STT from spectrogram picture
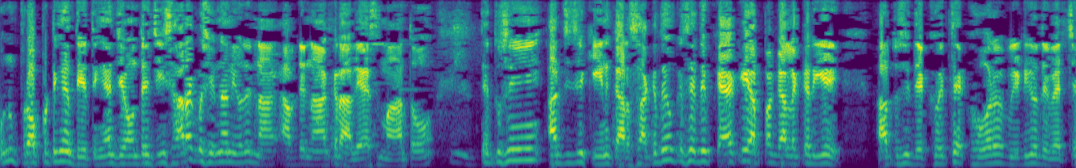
ਉਹਨੂੰ ਪ੍ਰਾਪਰਟੀਆਂ ਦੇਤੀਆਂ ਜਿਉਂਦੇ ਜੀ। ਸਾਰਾ ਕੁਝ ਇਹਨਾਂ ਨੇ ਉਹਦੇ ਨਾਂ ਆਪਦੇ ਨਾਂ ਕਰਾ ਲਿਆ ਇਸ ਮਾਂ ਤੋਂ। ਤੇ ਤੁਸੀਂ ਅੱਜ ਯਕੀਨ ਕਰ ਸਕਦੇ ਹੋ ਕਿਸੇ ਦੇ ਕਹਿ ਕੇ ਆਪਾਂ ਗੱਲ ਕਰੀਏ। ਆ ਤੁਸੀਂ ਦੇਖੋ ਇੱਥੇ ਇੱਕ ਹੋਰ ਵੀਡੀਓ ਦੇ ਵਿੱਚ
